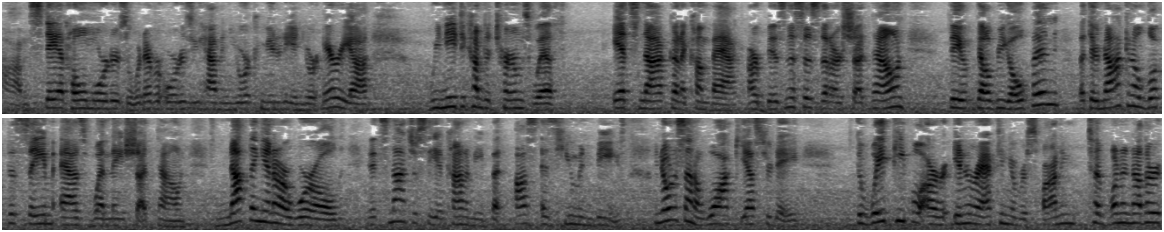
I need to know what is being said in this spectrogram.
um, stay at home orders or whatever orders you have in your community, in your area, we need to come to terms with it's not going to come back. Our businesses that are shut down, they, they'll reopen, but they're not going to look the same as when they shut down. Nothing in our world, and it's not just the economy, but us as human beings. I noticed on a walk yesterday, the way people are interacting and responding to one another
